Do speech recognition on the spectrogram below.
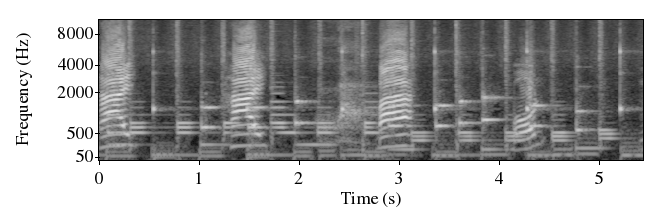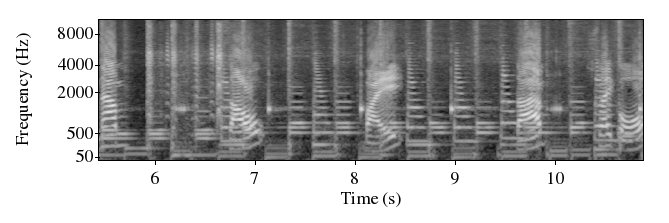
2 2 3 4 5 6 7 8 Xoay cổ.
